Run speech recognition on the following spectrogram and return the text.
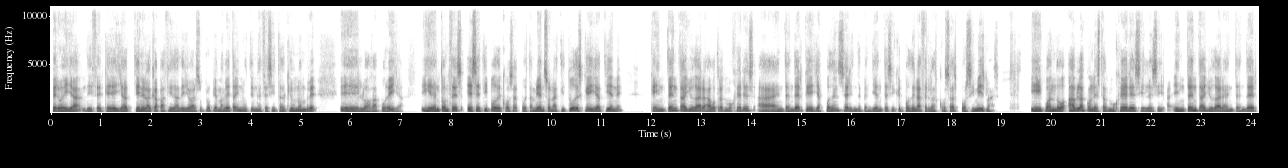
pero ella dice que ella tiene la capacidad de llevar su propia maleta y no necesita que un hombre eh, lo haga por ella. Y entonces ese tipo de cosas pues también son actitudes que ella tiene que intenta ayudar a otras mujeres a entender que ellas pueden ser independientes y que pueden hacer las cosas por sí mismas. Y cuando habla con estas mujeres y les intenta ayudar a entender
